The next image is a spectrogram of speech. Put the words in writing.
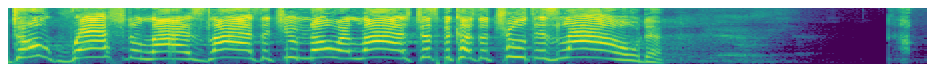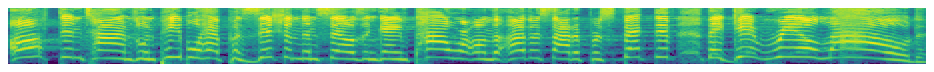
Don't rationalize lies that you know are lies just because the truth is loud. Oftentimes, when people have positioned themselves and gained power on the other side of perspective, they get real loud.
